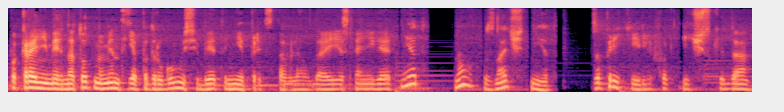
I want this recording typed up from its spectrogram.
По крайней мере, на тот момент я по-другому себе это не представлял, да, и если они говорят нет, ну, значит нет. Запретили фактически, да.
